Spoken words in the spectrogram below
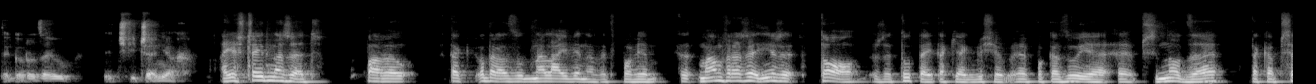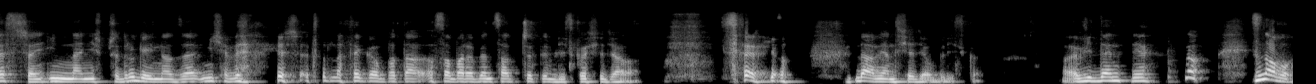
tego rodzaju ćwiczeniach. A jeszcze jedna rzecz. Paweł, tak od razu na live nawet powiem. Mam wrażenie, że to, że tutaj tak jakby się pokazuje przy nodze, taka przestrzeń inna niż przy drugiej nodze, mi się wydaje, że to dlatego, bo ta osoba robiąca odczyty blisko siedziała. Serio. Damian siedział blisko. Ewidentnie. No, znowu,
